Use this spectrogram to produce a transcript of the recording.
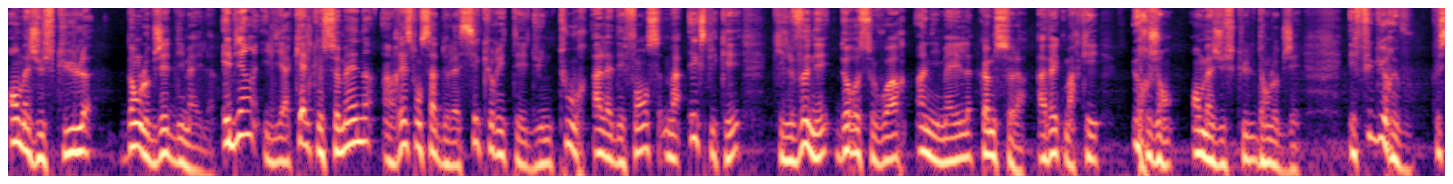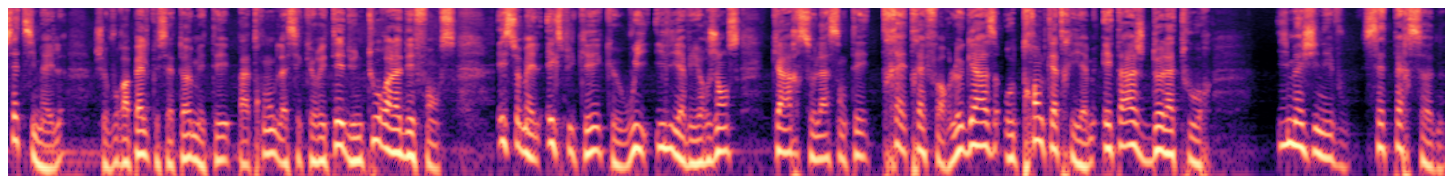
en majuscule dans l'objet de l'email. Eh bien, il y a quelques semaines, un responsable de la sécurité d'une tour à la défense m'a expliqué qu'il venait de recevoir un email comme cela, avec marqué urgent en majuscule dans l'objet. Et figurez-vous que cet email, je vous rappelle que cet homme était patron de la sécurité d'une tour à la défense, et ce mail expliquait que oui, il y avait urgence, car cela sentait très fort le gaz au 34e étage de la tour. Imaginez-vous, cette personne,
